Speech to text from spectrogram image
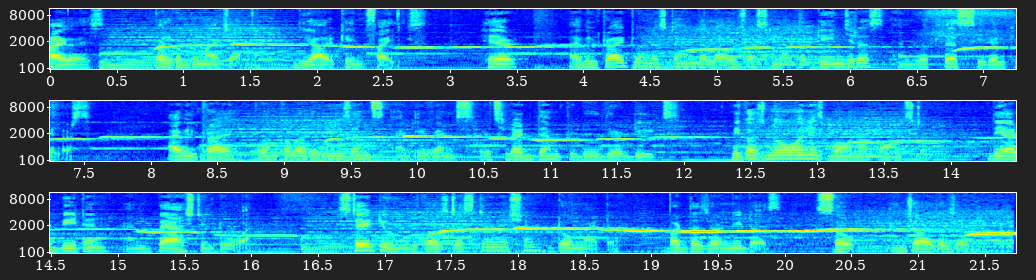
Hi guys, welcome to my channel, The Arcane Files. Here, I will try to understand the lives of some of the dangerous and ruthless serial killers. I will try to uncover the reasons and events which led them to do their deeds. Because no one is born a monster, they are beaten and bashed into one. Stay tuned because destination don't matter, but the journey does. So enjoy the journey.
